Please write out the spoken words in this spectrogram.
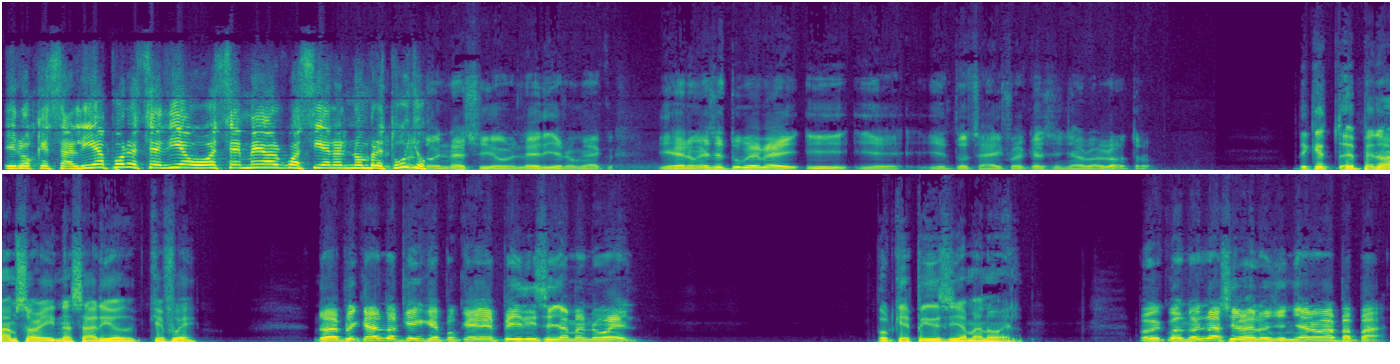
y lo que salía por ese día o ese mes, algo así, era el nombre tuyo. Cuando él nació, le dieron a- dijeron, ese es tu bebé, y, y, y entonces ahí fue que él señaló al otro. ¿De qué? eh, perdón, I'm sorry, Nazario. ¿Qué fue? No, explicando aquí que por qué Speedy se llama Noel. ¿Por qué Speedy se llama Noel? Porque cuando él nació se lo enseñaron al papá.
